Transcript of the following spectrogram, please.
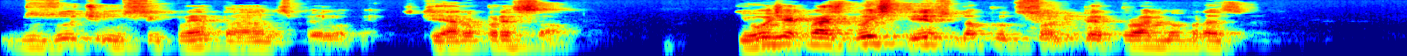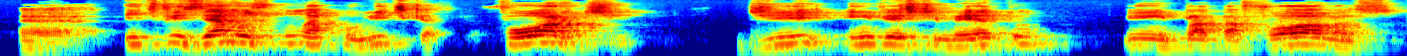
dos últimos 50 anos, pelo menos, que era a pressão. E hoje é quase dois terços da produção de petróleo no Brasil. É, e fizemos uma política forte de investimento em plataformas,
